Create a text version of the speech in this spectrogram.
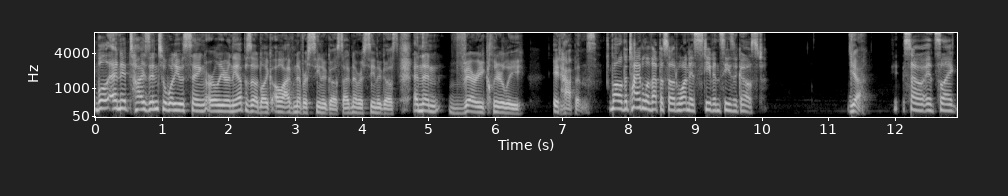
Well, and it ties into what he was saying earlier in the episode like, "Oh, I've never seen a ghost. I've never seen a ghost." And then very clearly it happens. well, the title of episode one is Steven sees a ghost, Yeah. so it's like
